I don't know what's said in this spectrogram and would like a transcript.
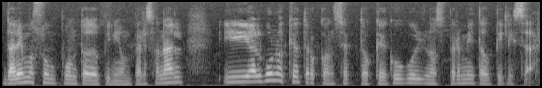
daremos un punto de opinión personal y alguno que otro concepto que Google nos permita utilizar.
